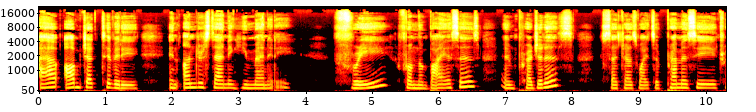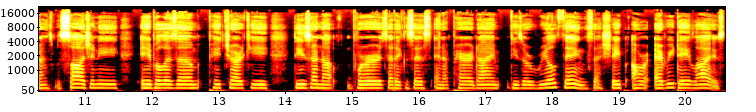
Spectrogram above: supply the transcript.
objectivity in understanding humanity free from the biases and prejudice such as white supremacy, transmisogyny, ableism, patriarchy. These are not words that exist in a paradigm. These are real things that shape our everyday lives.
